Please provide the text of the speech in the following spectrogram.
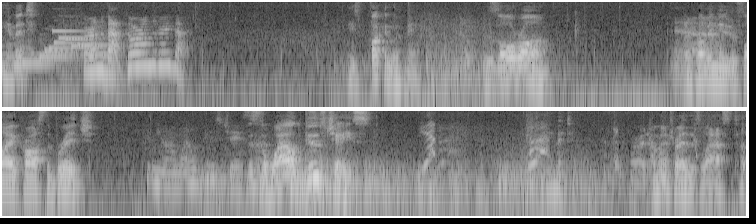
Damn it. Go around the back. Go around the very back. He's fucking with me. Nope. This is all wrong. I probably Ah, needed to fly across the bridge. Putting you on a wild goose chase. This is a wild goose chase. Damn it. Alright, I'm gonna try this last time.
